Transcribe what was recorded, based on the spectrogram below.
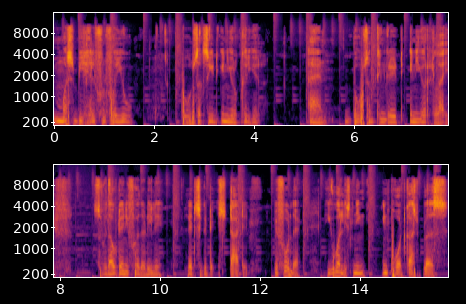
must be helpful for you to succeed in your career and do something great in your life. So without any further delay, let's get started. Before that, you are listening in Podcast Plus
